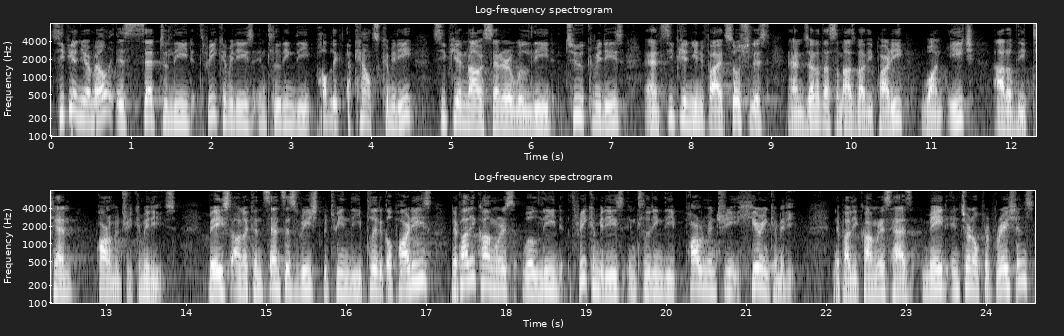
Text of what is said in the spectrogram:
CPN-UML is set to lead three committees, including the Public Accounts Committee. CPN Maoist Center will lead two committees, and CPN Unified Socialist and Janata Samajwadi Party, one each, out of the 10 parliamentary committees. Based on a consensus reached between the political parties, Nepali Congress will lead three committees, including the Parliamentary Hearing Committee. Nepali Congress has made internal preparations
